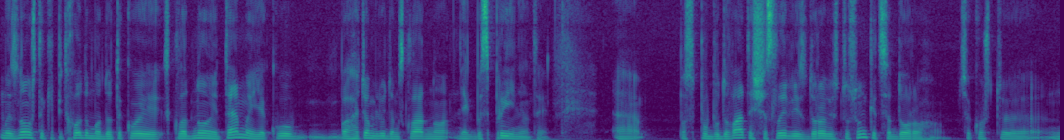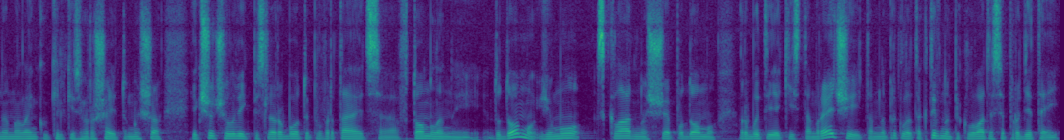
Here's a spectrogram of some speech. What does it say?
ми знову ж таки підходимо до такої складної теми, яку багатьом людям складно якби сприйняти. Побудувати щасливі і здорові стосунки це дорого. Це коштує немаленьку кількість грошей. Тому що якщо чоловік після роботи повертається втомлений додому, йому складно ще по дому робити якісь там речі, і там, наприклад, активно піклуватися про дітей.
